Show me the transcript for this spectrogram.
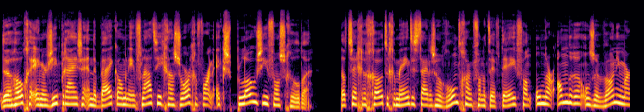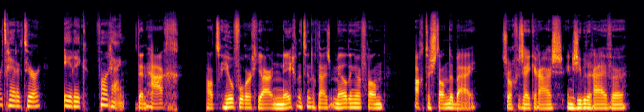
De hoge energieprijzen en de bijkomende inflatie gaan zorgen voor een explosie van schulden. Dat zeggen grote gemeentes tijdens een rondgang van het FD van onder andere onze woningmarktredacteur Erik van Rijn. Den Haag had heel vorig jaar 29.000 meldingen van achterstanden bij zorgverzekeraars, energiebedrijven,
